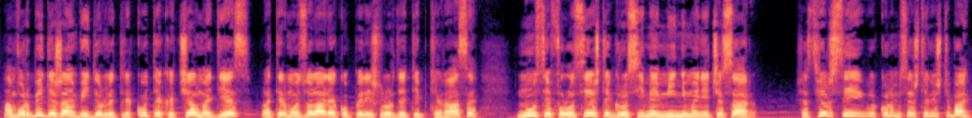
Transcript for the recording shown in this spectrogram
am vorbit deja în videourile trecute că cel mai des, la termoizolarea acoperișilor de tip terasă, nu se folosește grosimea minimă necesară și astfel se economisește niște bani.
